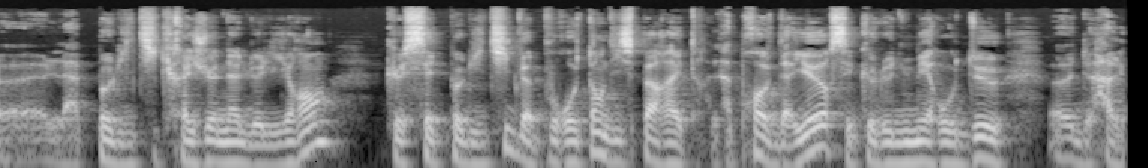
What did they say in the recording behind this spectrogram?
euh, la politique régionale de l'Iran, que cette politique va pour autant disparaître. La preuve d'ailleurs, c'est que le numéro 2 euh, de Hal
